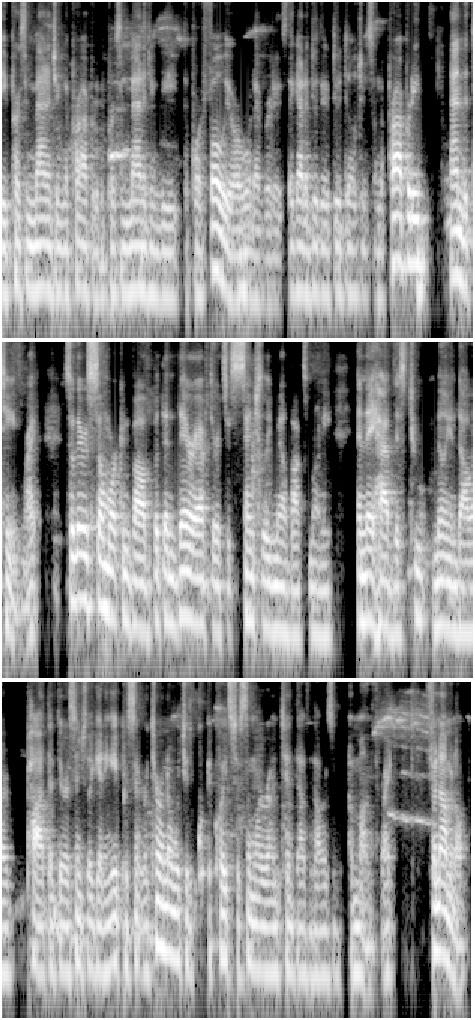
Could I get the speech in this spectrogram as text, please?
the person managing the property, the person managing the, the portfolio or whatever it is. They got to do their due diligence on the property and the team, right? So there's some work involved, but then thereafter, it's essentially mailbox money. And they have this $2 million pot that they're essentially getting 8% return on, which equates to somewhere around $10,000 a month, right? Phenomenal.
